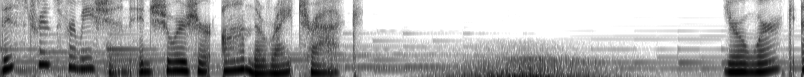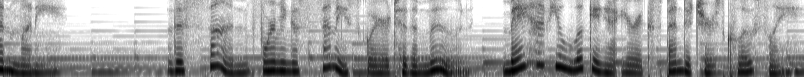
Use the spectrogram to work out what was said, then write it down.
this transformation ensures you're on the right track. Your work and money. The sun forming a semi square to the moon may have you looking at your expenditures closely.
